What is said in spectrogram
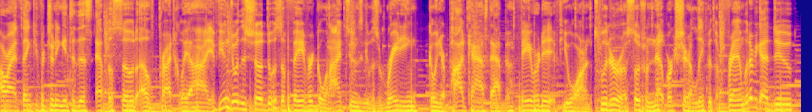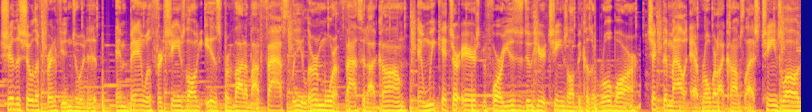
All right, thank you for tuning into this episode of Practical AI. If you enjoyed this show, do us a favor, go on iTunes, give us a rating, go in your podcast app and favorite it. If you are on Twitter or a social network, share a link with a friend. Whatever you got to do, share the show with a friend if you enjoyed it. And bandwidth for Changelog is provided by Fastly. Learn more at fastly.com. And we catch our errors before our users do here at Changelog because of Rollbar. Check them out at rollbar.com slash changelog.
